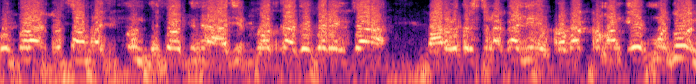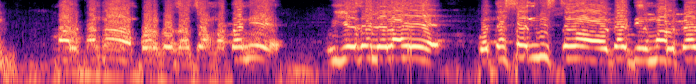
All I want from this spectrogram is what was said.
उपराष्ट्र सामाजिक संस्थेच्या वतीने अजित पवार काजेकर यांच्या मार्गदर्शनाखाली प्रभाग क्रमांक एक मधून मालकांना भरघोसाच्या मताने विजय झालेला आहे. व तसंच नुसतं मालकां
